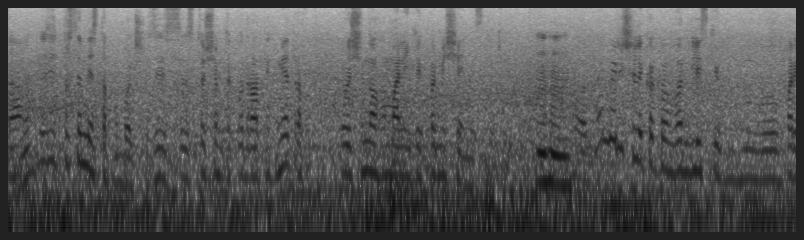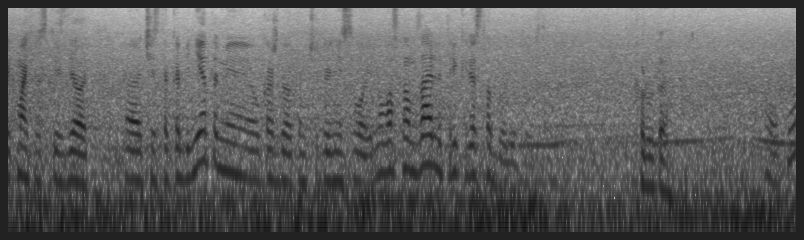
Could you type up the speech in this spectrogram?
Да. Ну, здесь просто места побольше. Здесь э, 100 с чем-то квадратных метров и очень много маленьких помещений с таких. Мгм. Вот. Ну, мы решили, как в английских парикмахерских сделать, э, чисто кабинетами, у каждого там чуть ли не свой. Но в основном зале три кресла будет. Круто. Вот. Ну,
